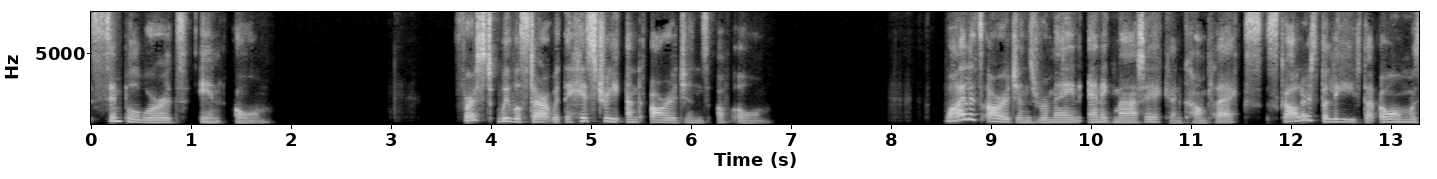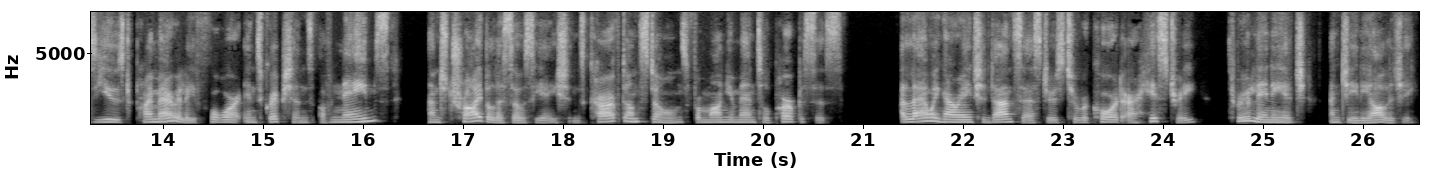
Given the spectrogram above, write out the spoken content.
simple words in Ogham. First, we will start with the history and origins of Ogham. While its origins remain enigmatic and complex, scholars believe that Ogham was used primarily for inscriptions of names and tribal associations carved on stones for monumental purposes, allowing our ancient ancestors to record our history through lineage and genealogy.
